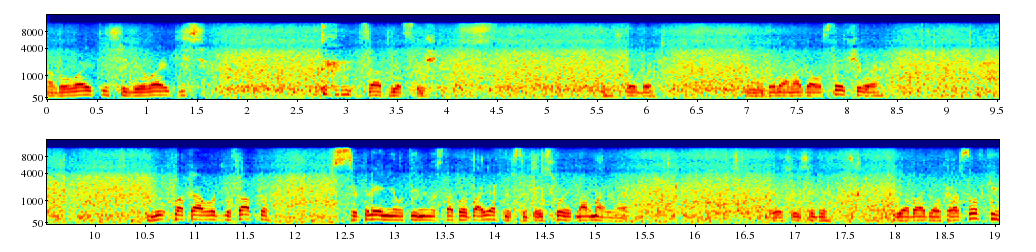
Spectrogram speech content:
обувайтесь, одевайтесь соответствующе, чтобы э, была нога устойчивая. Ну, пока вроде бы в тапках сцепление вот именно с такой поверхностью происходит нормальное. То есть, если бы я бы одел кроссовки,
